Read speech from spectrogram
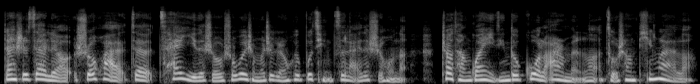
但是在聊说话、在猜疑的时候，说为什么这个人会不请自来的时候呢，赵堂官已经都过了二门了，走上厅来了。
